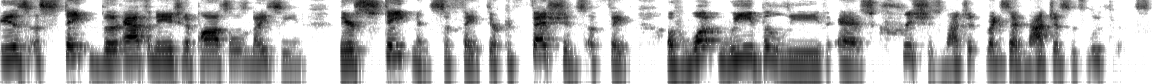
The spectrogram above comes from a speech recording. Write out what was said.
is a state, the Athanasian Apostles, Nicene, they're statements of faith, they're confessions of faith, of what we believe as Christians, not just, like I said, not just as Lutherans.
